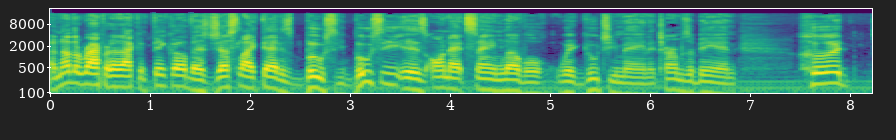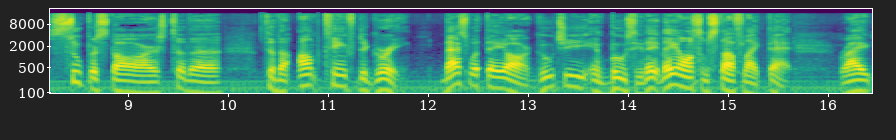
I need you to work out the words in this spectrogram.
Another rapper that I can think of that's just like that is Boosie. Boosie is on that same level with Gucci Mane in terms of being hood superstars to the to the umpteenth degree. That's what they are. Gucci and Boosie. They they on some stuff like that, right?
